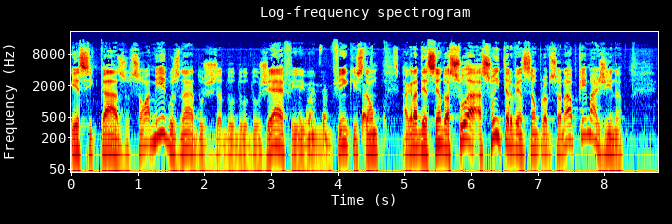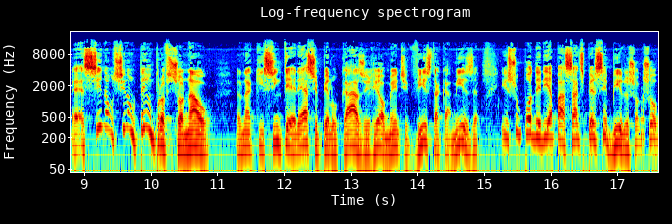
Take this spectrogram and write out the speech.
esse caso. São amigos né, do, do, do Jeff, enfim, que estão agradecendo a sua, a sua intervenção profissional, porque imagina, é, se, não, se não tem um profissional né, que se interesse pelo caso e realmente vista a camisa, isso poderia passar despercebido. O senhor, o, senhor,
